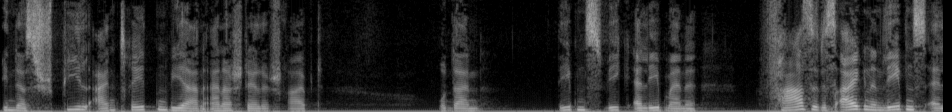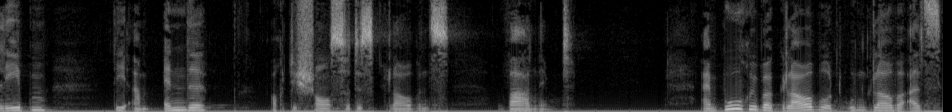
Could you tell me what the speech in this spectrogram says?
in das Spiel eintreten, wie er an einer Stelle schreibt, und ein Lebensweg erleben, eine Phase des eigenen Lebens erleben, die am Ende auch die Chance des Glaubens wahrnimmt. Ein Buch über Glaube und Unglaube als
